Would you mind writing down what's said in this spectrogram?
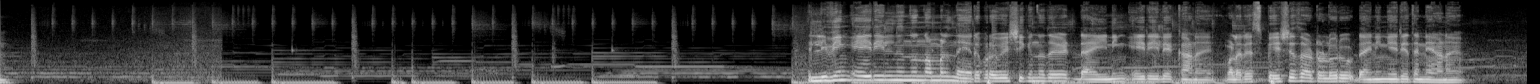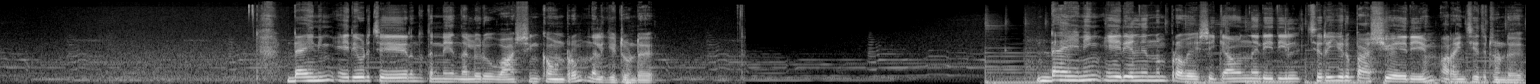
ലിവിംഗ് ഏരിയയിൽ നിന്നും നമ്മൾ നേരെ പ്രവേശിക്കുന്നത് ഡൈനിങ് ഏരിയയിലേക്കാണ്. വളരെ സ്പേഷ്യസ് ആയിട്ടുള്ളൊരു ഡൈനിങ് ഏരിയ തന്നെയാണ്. ഡൈനിങ് ഏരിയയോട് ചേർന്ന് തന്നെ നല്ലൊരു വാഷിംഗ് കൗണ്ടറും നൽകിയിട്ടുണ്ട്. ഡൈനിങ് ഏരിയയിൽ നിന്നും പ്രവേശിക്കാവുന്ന രീതിയിൽ ചെറിയൊരു പാഷ്യോ ഏരിയയും അറേഞ്ച് ചെയ്തിട്ടുണ്ട്.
